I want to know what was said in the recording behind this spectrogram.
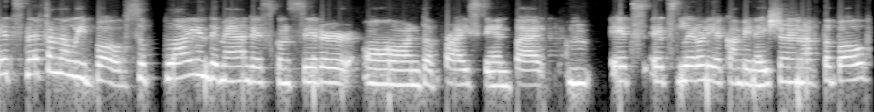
It's definitely both. Supply and demand is considered on the pricing, but um, it's it's literally a combination of the both.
